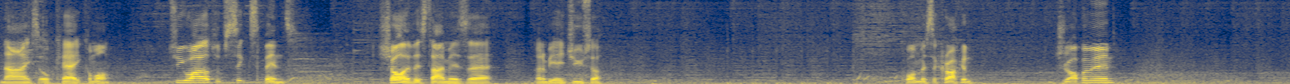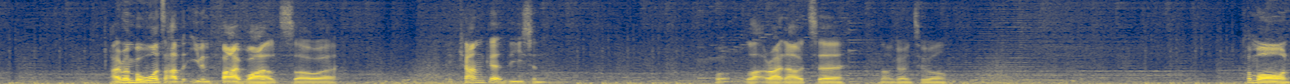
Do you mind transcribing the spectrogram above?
Nice. Okay, come on. Two wilds with six spins. Surely this time is uh, going to be a juicer. Come on, Mr. Kraken. Drop him in. I remember once I had even five wilds, so uh, it can get decent. But right now it's uh, not going too well. Come on.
